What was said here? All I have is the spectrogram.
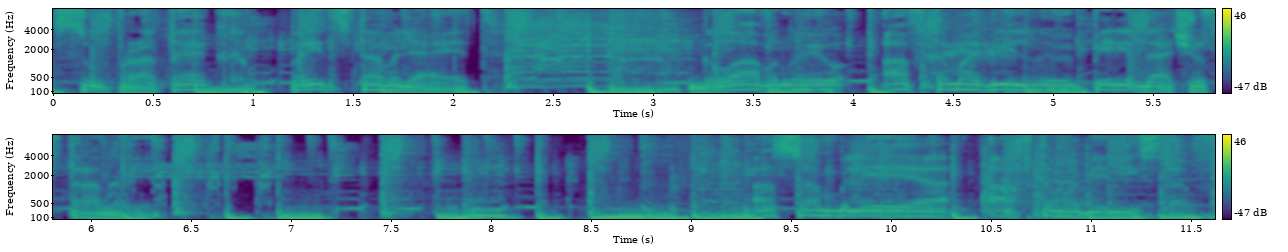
Супротек представляет главную автомобильную передачу страны. Ассамблея автомобилистов.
